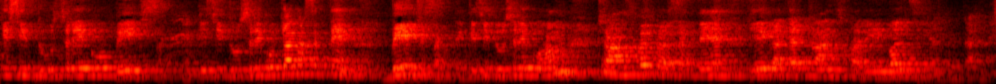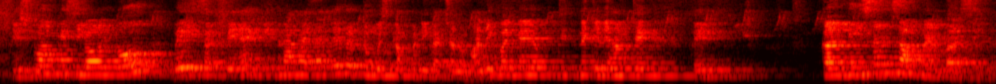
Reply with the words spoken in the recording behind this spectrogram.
किसी दूसरे को बेच सकते हैं। किसी दूसरे को क्या कर सकते हैं? बेच सकते हैं। किसी दूसरे को हम ट्रांसफ़र कर सकते हैं। ये कहता है ट्रांसफरेबल शेयर इसको हम किसी और को बेच सकते हैं। कितना पैसा दे दो तुम इस कंपनी का? चलो मालिक बन गए जितने के लिए हम थे। फिर कंडीशंस ऑफ़ मेंबरशिप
